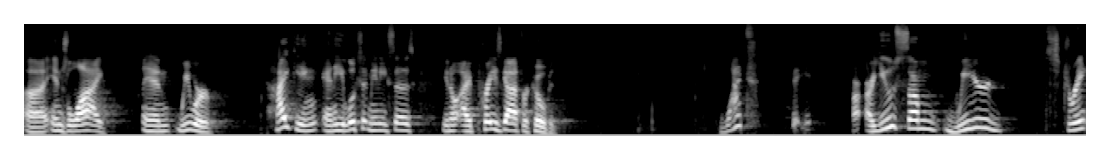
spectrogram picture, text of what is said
uh, in July, and we were hiking, and he looks at me and he says, You know, I praise God for COVID. What? Are you some weird, strange?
